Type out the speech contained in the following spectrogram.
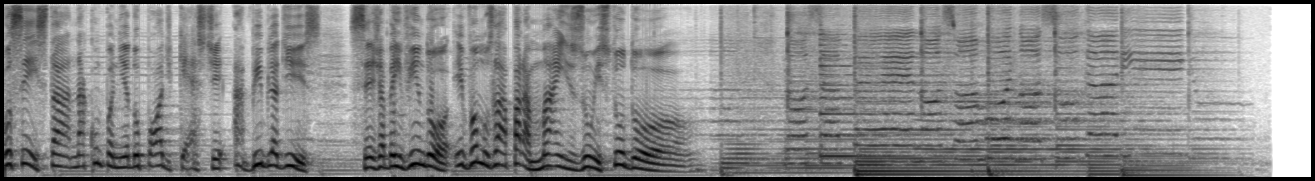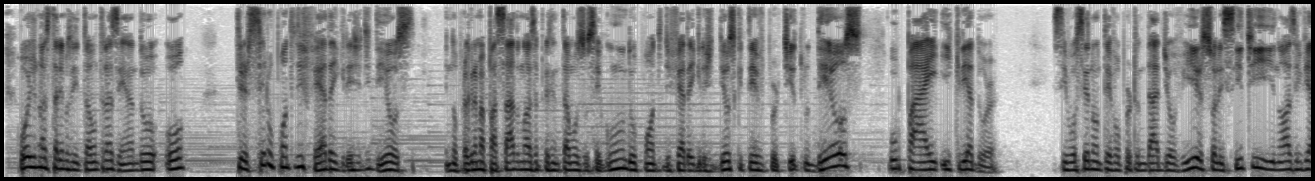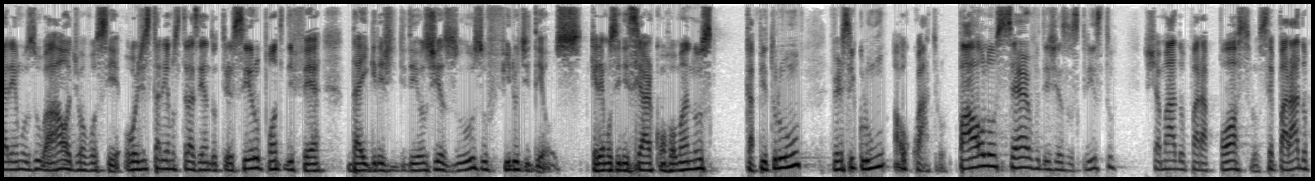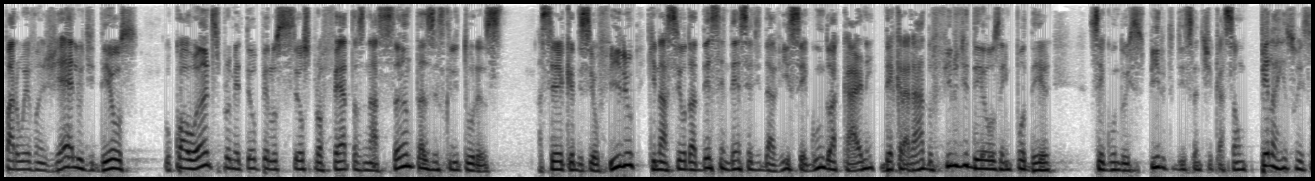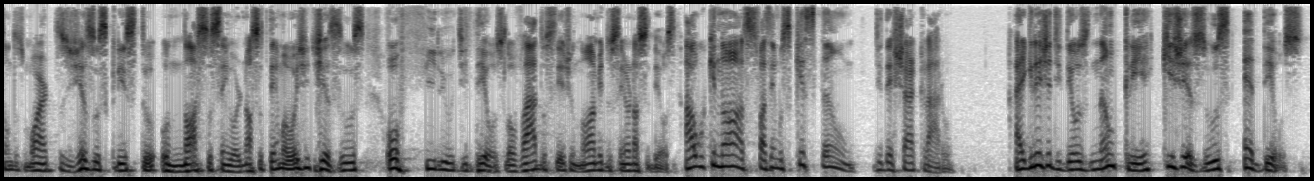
Você está na companhia do podcast A Bíblia Diz. Seja bem-vindo e vamos lá para mais um estudo. Nossa fé, nosso amor, nosso carinho. Hoje nós estaremos então trazendo o terceiro ponto de fé da Igreja de Deus. No programa passado nós apresentamos o segundo ponto de fé da Igreja de Deus que teve por título Deus, o Pai e Criador. Se você não teve a oportunidade de ouvir, solicite e nós enviaremos o áudio a você. Hoje estaremos trazendo o terceiro ponto de fé da Igreja de Deus, Jesus, o Filho de Deus. Queremos iniciar com Romanos capítulo 1, versículo 1 ao 4. Paulo, servo de Jesus Cristo, chamado para apóstolo, separado para o evangelho de Deus, o qual antes prometeu pelos seus profetas nas santas escrituras acerca de seu filho, que nasceu da descendência de Davi, segundo a carne, declarado filho de Deus em poder, segundo o espírito de santificação, pela ressurreição dos mortos, Jesus Cristo, o nosso Senhor. Nosso tema hoje, Jesus, o Filho de Deus. Louvado seja o nome do Senhor nosso Deus. Algo que nós fazemos questão de deixar claro. A igreja de Deus não crê que Jesus é Deus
